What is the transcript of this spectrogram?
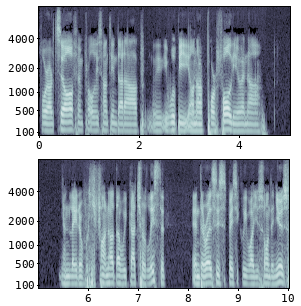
for ourselves and probably something that uh, it will be on our portfolio and uh, and later we found out that we got shortlisted. And the rest is basically what you saw on the news.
